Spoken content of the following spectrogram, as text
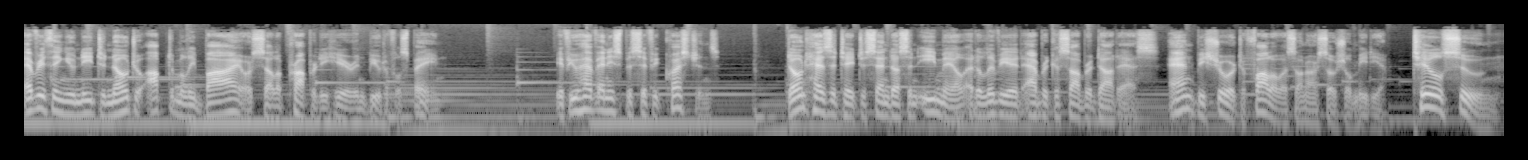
Everything you need to know to optimally buy or sell a property here in beautiful Spain. If you have any specific questions, don't hesitate to send us an email at olivia at and be sure to follow us on our social media. Till soon.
